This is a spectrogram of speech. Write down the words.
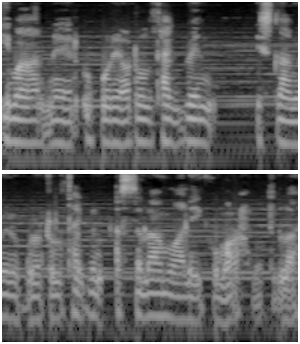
ইমানের উপরে অটল থাকবেন, ইসলামের উপর অটল থাকবেন। আসসালামু আলাইকুম রহমতুল্লাহ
